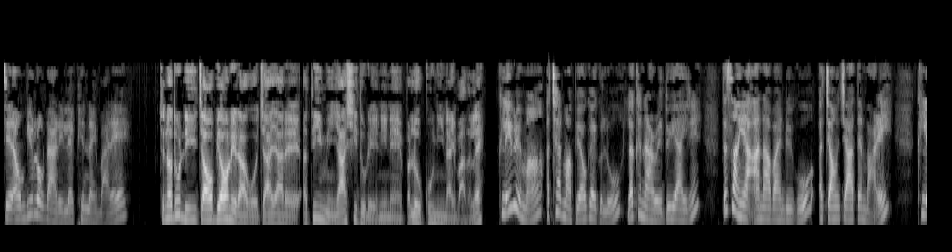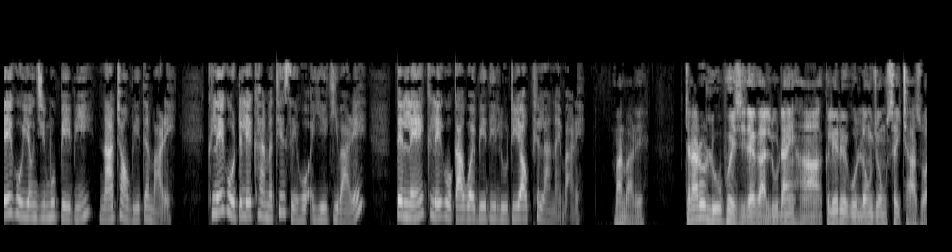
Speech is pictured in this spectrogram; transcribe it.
ကျင်အောင်ပြုလုပ်တာတွေလည်းဖြစ်နိုင်ပါတယ်။ကျနော်တို့ဒီအကြောင်းပြောနေတာကိုကြားရတဲ့အသိအမြင်ရရှိသူတွေအနေနဲ့ဘယ်လိုကူညီနိုင်ပါသလဲ။ကလေးတွေမှာအထက်မှာပြောခဲ့သလိုလက္ခဏာတွေတွေ့ရရင်သက်ဆိုင်ရာအာဏာပိုင်တွေကိုအကြောင်းကြားသင့်ပါတယ်။ကလေးကိုယုံကြည်မှုပေးပြီးနားထောင်ပေးသင့်ပါတယ် ကလေးကိုတလေခံမဖြစ်စေဖို့အရေးကြီးပါတယ်။သင်လည်းကလေးကိုကာကွယ်ပေးသည့်လူတစ်ယောက်ဖြစ်လာနိုင်ပါတယ်။မှန်ပါတယ်။ကျနော်တို့လူ့အဖွဲ့အစည်းထဲကလူတိုင်းဟာကလေးတွေကိုလုံခြုံစိတ်ချစွာ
